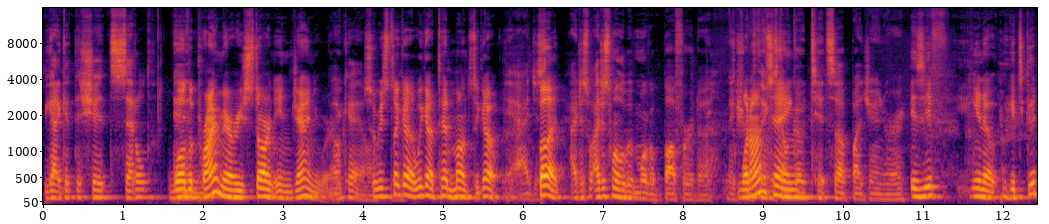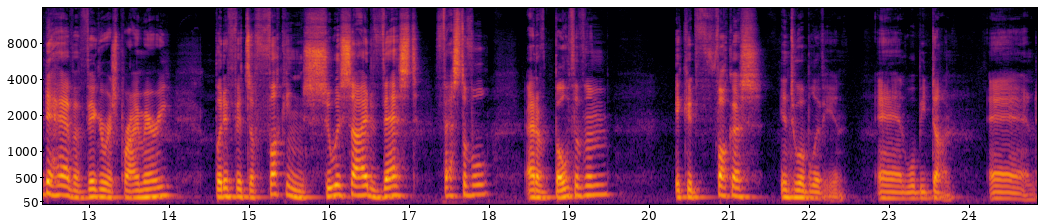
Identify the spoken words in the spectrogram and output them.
we got to get this shit settled. Well, the primaries start in January. Okay, So we still got we got ten months to go. Yeah, I just, but I just, I just want a little bit more of a buffer to make sure What I'm things saying- don't go tits up by January. is if you know it's good to have a vigorous primary, but if it's a fucking suicide vest festival out of both of them, it could fuck us into oblivion, and we'll be done. And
